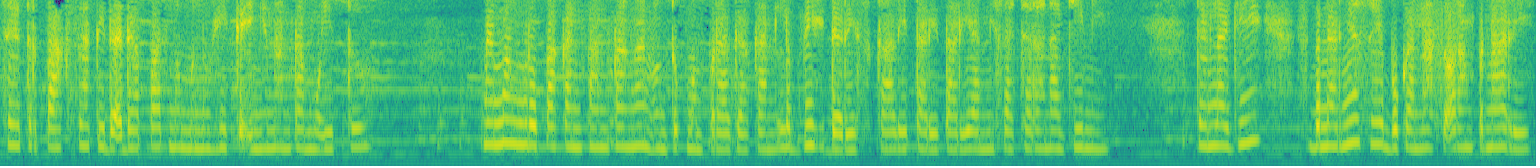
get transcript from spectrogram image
Saya terpaksa tidak dapat memenuhi keinginan tamu itu. Memang merupakan pantangan untuk memperagakan lebih dari sekali tari-tarian Nisa Carana gini. Dan lagi, sebenarnya saya bukanlah seorang penari.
